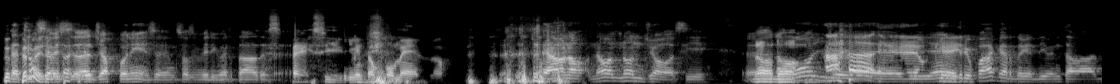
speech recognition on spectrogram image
Beh, però se avessi da giapponese, non so se vi ricordate. Eh sì, diventa un po' mello. no, no, no, non Josie. Eh, no, no. moglie ah, eh, di okay. Andrew Packard che diventava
